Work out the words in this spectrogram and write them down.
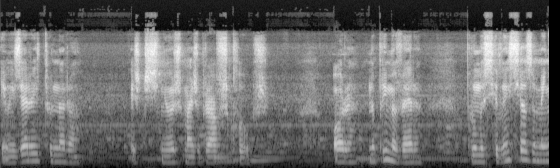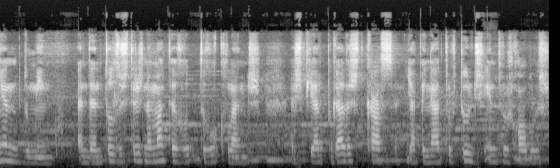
e a miséria tornará estes senhores mais bravos que lobos. Ora, na primavera, por uma silenciosa manhã de domingo, andando todos os três na mata de roquelanes, a espiar pegadas de caça e a apanhar tortulhos entre os robles,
